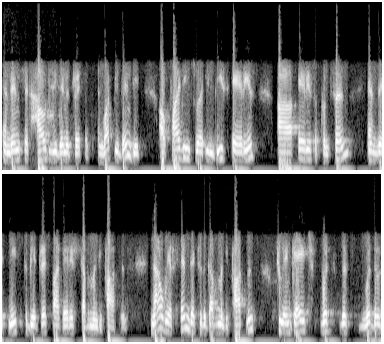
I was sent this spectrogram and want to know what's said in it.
and then said how do we then address it. And what we then did, our findings were in these areas, are areas of concern, and that needs to be addressed by various government departments. Now we have sent that to the government departments to engage with this, with those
